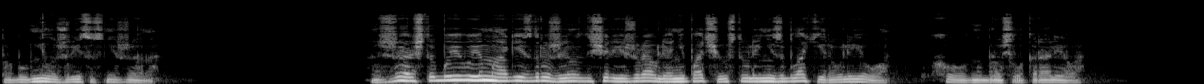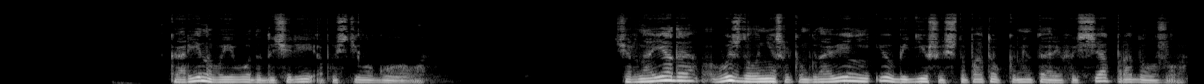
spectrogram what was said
пробубнила жрица Снежана. Жаль, что боевые маги из дружины дочерей журавля не почувствовали и не заблокировали его, холодно бросила королева. Карина, воевода дочерей, опустила голову. Чернояда выждала несколько мгновений и, убедившись, что поток комментариев иссяк, продолжила.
